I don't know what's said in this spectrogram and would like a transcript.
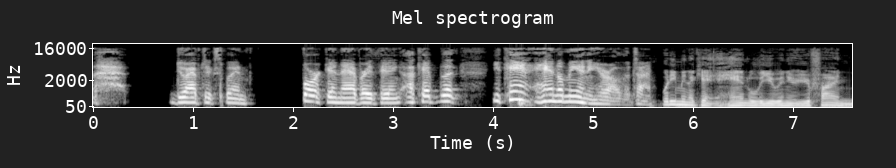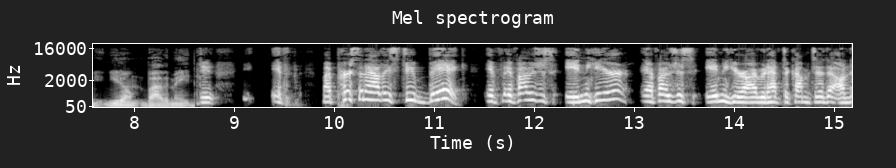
Do I have to explain fork and everything? Okay, but you can't handle me in here all the time. What do you mean I can't handle you in here? You're fine. You don't bother me. Dude, if my personality's too big. If, if I was just in here, if I was just in here, I would have to come to the, on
